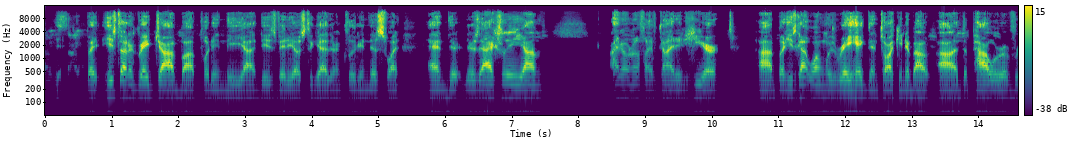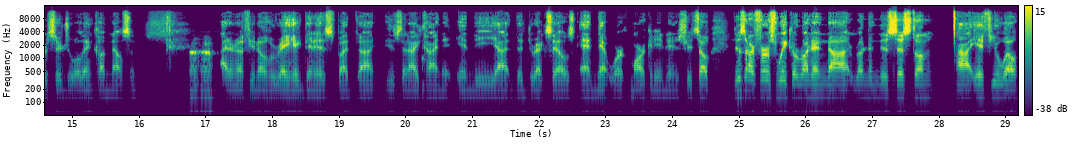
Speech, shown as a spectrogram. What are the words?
I'm excited. but he's done a great job uh, putting the uh, these videos together, including this one. And there, there's actually, um, I don't know if I've got it here, uh, but he's got one with Ray Higdon talking about uh, the power of residual income, Nelson. Uh-huh. I don't know if you know who Ray Higdon is, but uh, he's an icon in the uh, the direct sales and network marketing industry. So this is our first week of running uh, running this system, uh, if you will.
